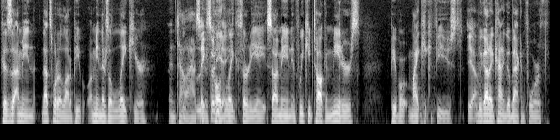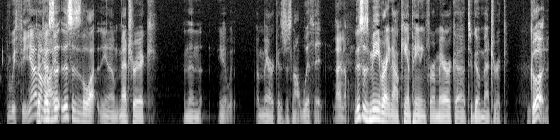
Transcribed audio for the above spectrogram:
because I mean that's what a lot of people. I mean, there's a lake here in Tallahassee. Lake it's called 38. Lake Thirty-Eight. So I mean, if we keep talking meters, people might get confused. Yeah. we got to kind of go back and forth. With feet, yeah, I don't because. Th- this is the lot, you know, metric, and then you know, America's just not with it. I know. This is me right now campaigning for America to go metric. Good.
